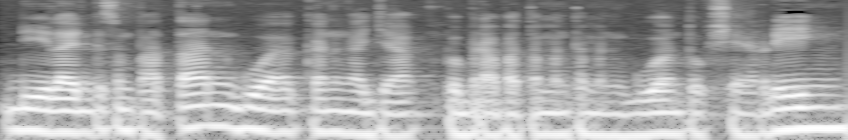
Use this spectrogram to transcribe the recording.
di lain kesempatan gue akan ngajak beberapa teman-teman gue untuk sharing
